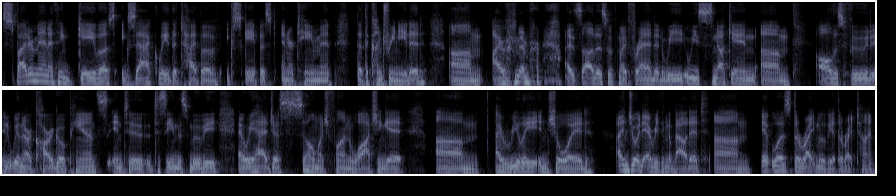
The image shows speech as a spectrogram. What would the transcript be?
Spider-Man I think gave us exactly the type of escapist entertainment that the country needed. Um, I remember I saw this with my friend and we we snuck in um, all this food in, in our cargo pants into to seeing this movie and we had just so much fun watching it. Um, I really enjoyed I enjoyed everything about it. Um, it was the right movie at the right time.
